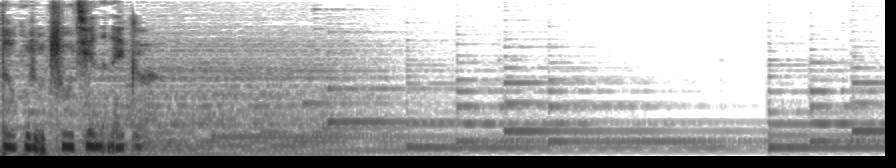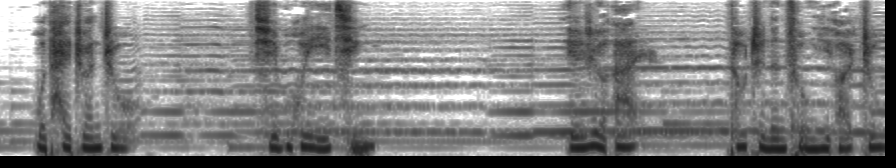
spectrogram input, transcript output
都不如初见的那个。我太专注。学不会移情，连热爱都只能从一而终。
